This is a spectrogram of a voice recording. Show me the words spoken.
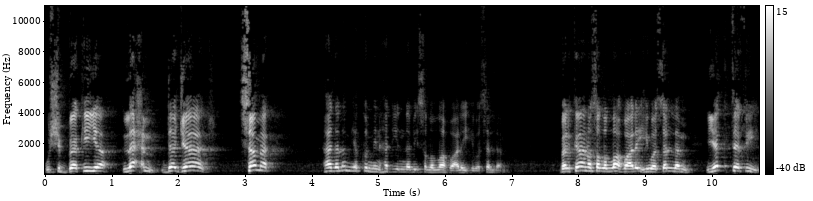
وشباكية لحم دجاج سمك هذا لم يكن من هدي النبي صلى الله عليه وسلم. بل كان صلى الله عليه وسلم يكتفي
